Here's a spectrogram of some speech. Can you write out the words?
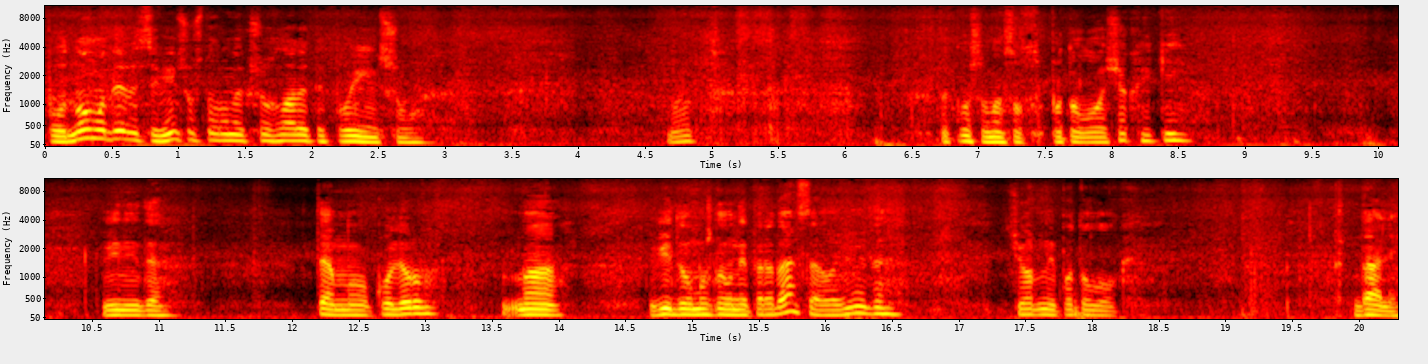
по одному дивиться, в іншу сторону, якщо гладити, по іншому. От. Також у нас от потолочок який. Він йде темного кольору. На відео можливо не передасться, але він йде чорний потолок. Далі,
